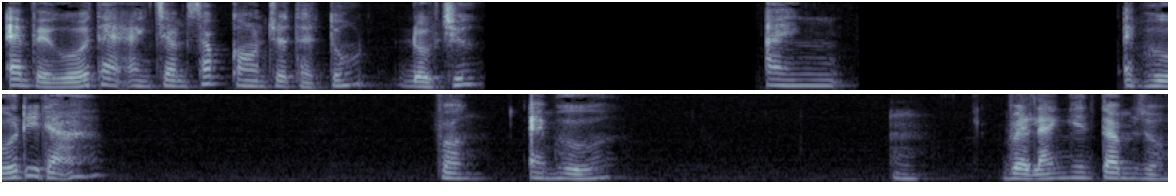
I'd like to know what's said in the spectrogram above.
Em phải hứa thay anh chăm sóc con cho thật tốt Được chứ? Anh Em hứa đi đã. Vâng em hứa. Ừ, Vậy là anh yên tâm rồi.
